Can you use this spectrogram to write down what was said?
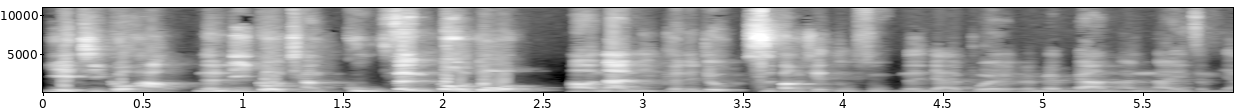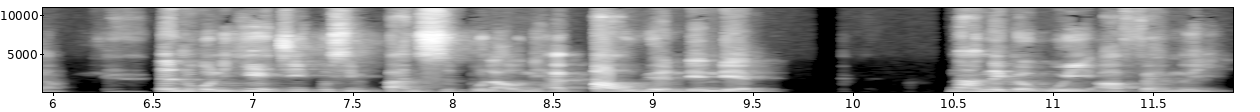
业绩够好，能力够强，股份够多，好，那你可能就释放一些毒素，人家也不会没没要拿拿你怎么样。但如果你业绩不行，办事不牢，你还抱怨连连，那那个 We are family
